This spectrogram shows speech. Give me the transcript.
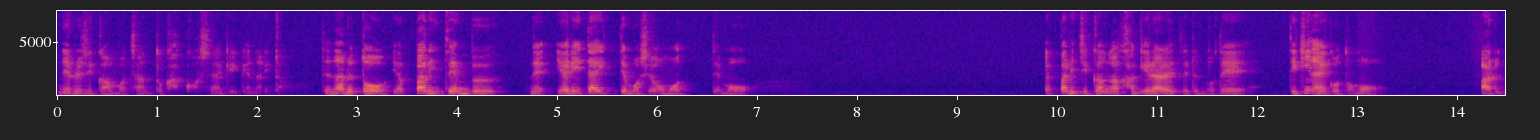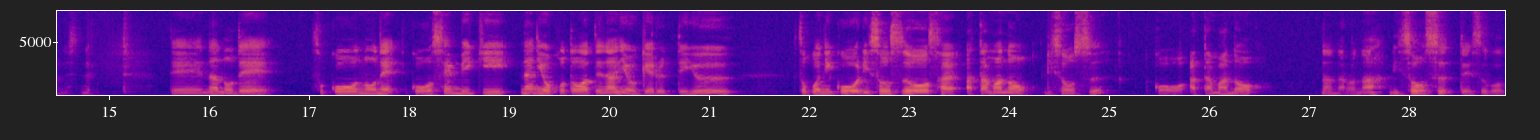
寝る時間もちゃんと確保しなきゃいけないと。ってなるとやっぱり全部ねやりたいってもし思ってもやっぱり時間が限られてるのでできないこともあるんですね。でなのでそこのねこう線引き何を断って何を受けるっていうそこにこうリソースをさ頭のリソースこう頭のなんだろうなリソースってすごい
